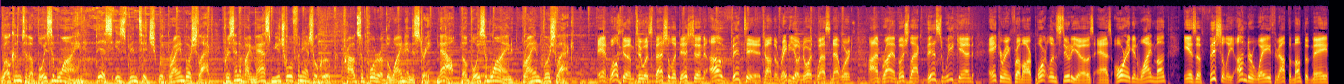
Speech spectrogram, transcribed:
Welcome to the Voice of Wine. This is Vintage with Brian Bushlach, presented by Mass Mutual Financial Group, proud supporter of the wine industry. Now, the Voice of Wine, Brian Bushlach. And welcome to a special edition of Vintage on the Radio Northwest Network. I'm Brian Bushlach. This weekend, anchoring from our Portland studios as Oregon Wine Month is officially underway throughout the month of May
